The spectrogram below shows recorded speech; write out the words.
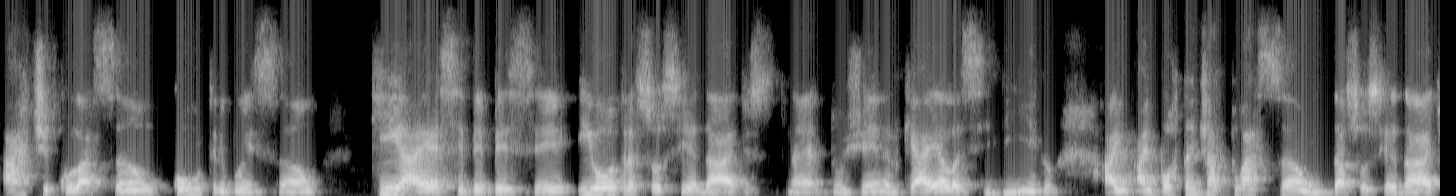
articulação, contribuição que a SBPC e outras sociedades né, do gênero, que a elas se ligam, a, a, importante atuação da sociedade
